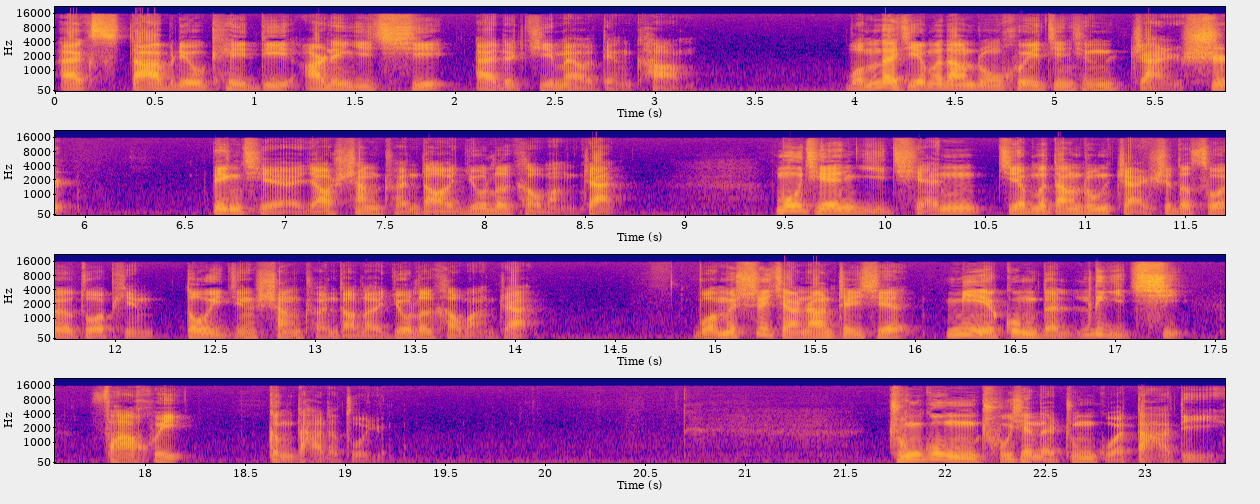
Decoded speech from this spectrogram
xwkd 二零一七 at gmail 点 com，我们在节目当中会进行展示，并且要上传到优乐客网站。目前以前节目当中展示的所有作品都已经上传到了优乐客网站。我们是想让这些灭共的利器发挥更大的作用。中共出现在中国大地，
